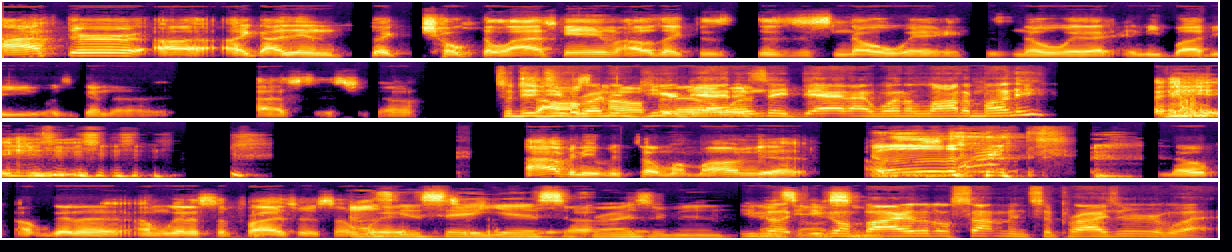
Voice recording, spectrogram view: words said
after uh, like I didn't like choke the last game, I was like, "There's, there's just no way. There's no way that anybody was gonna pass this." You know. So did So you run into your dad and say, "Dad, I won a lot of money"? I haven't even told my mom yet. I just- Oh. Nope. I'm gonna I'm gonna surprise her some I was gonna say, so- yeah, surprise her, man. You go That's you gonna buy her a little something and surprise her or what?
